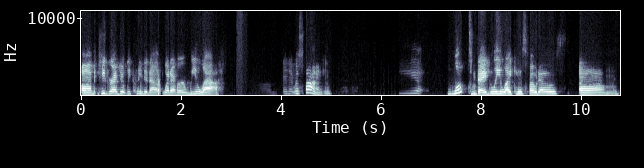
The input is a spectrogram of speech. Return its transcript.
Um, he grabbed it, we cleaned it up, whatever. We laughed, um, and it was fine. He looked vaguely like his photos. Um,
